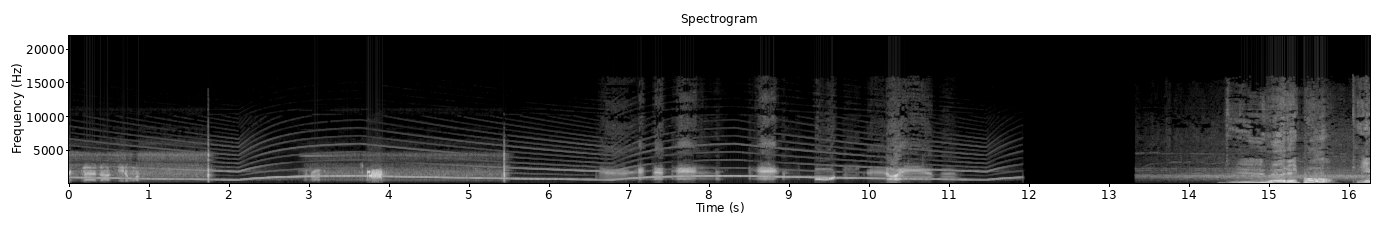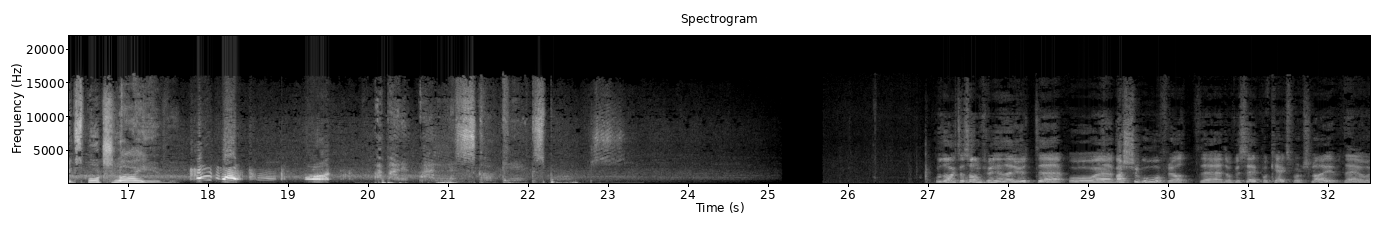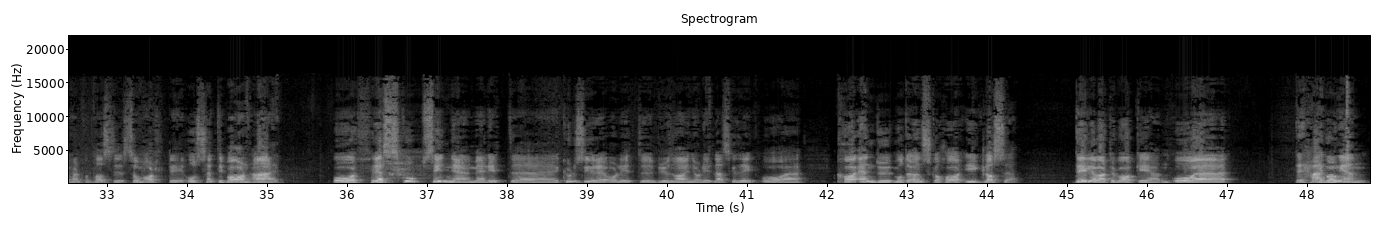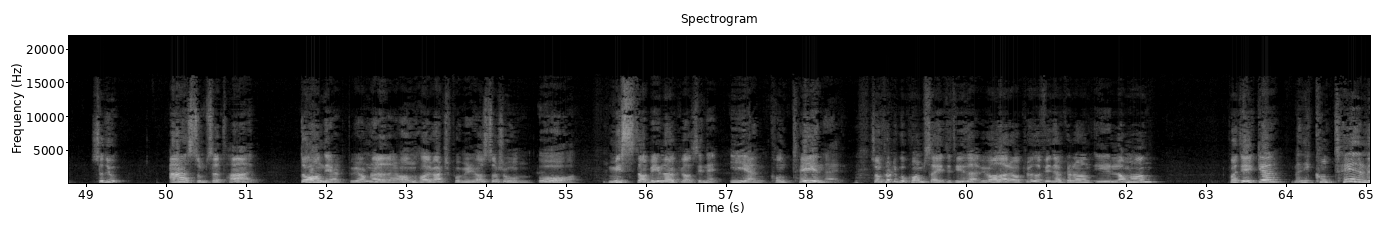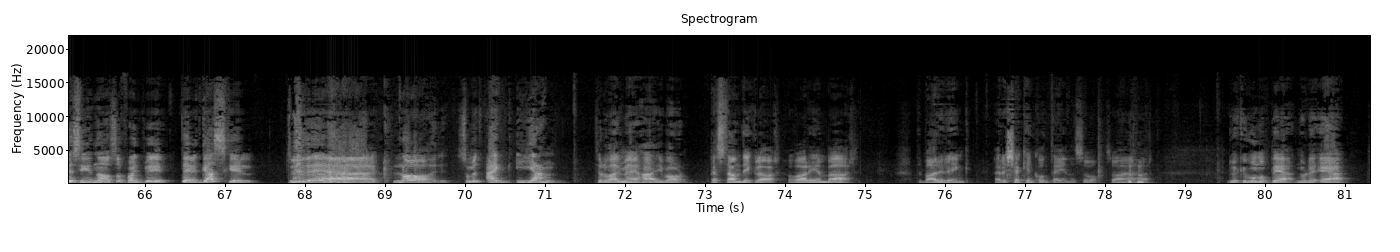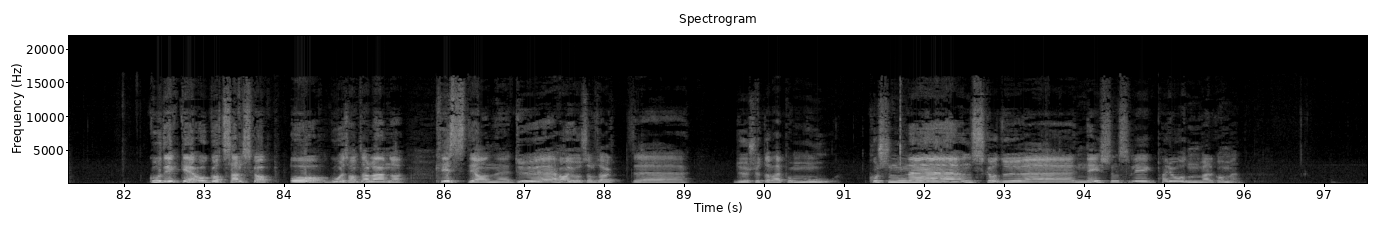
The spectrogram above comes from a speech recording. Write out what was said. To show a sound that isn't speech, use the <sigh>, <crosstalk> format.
north, uh, Doc, Nita 1. One. Du hører på Live. Til samfunnet der ute, og eh, vær så god for at eh, dere ser på Cakesports Live. Det er jo helt fantastisk, som alltid, å sitte i baren her og friske opp sinnet med litt eh, kullsyre og litt eh, brunvann og litt leskedrikk og eh, hva enn du måtte ønske å ha i glasset. Deilig å være tilbake igjen. Og eh, denne gangen så er det jo jeg som sitter her. Daniel, programleder, han har vært på miljøstasjonen og mista bilnøklene sine i en container. Så han klarte ikke å komme seg hit i tide. Vi var der og prøvde å finne nøklene i med. Fant vi ikke. Men i containeren ved siden av så fant vi David Gaskill. Du er klar som et egg igjen til å være med her i baren. Bestandig klar. Å være i en bar. Det er bare ring. Eller sjekk en container, så, så er jeg her. Du er ikke vond å be når det er god drikke og godt selskap og gode samtaleemner. Kristian, du eh, har jo som sagt eh, Du har slutta å være på Mo. Hvordan eh, ønsker du eh, Nations League-perioden velkommen?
